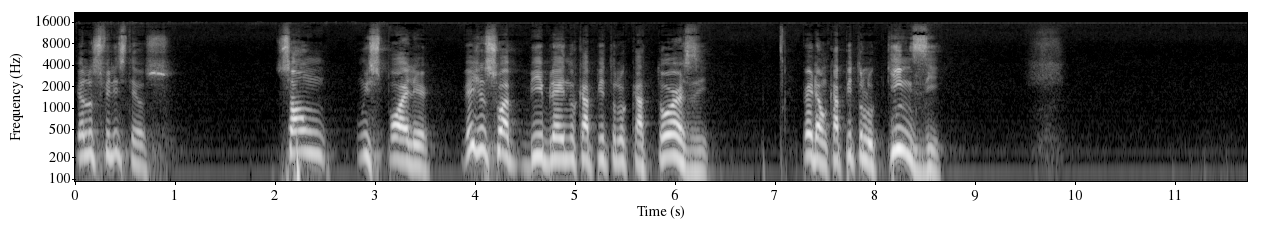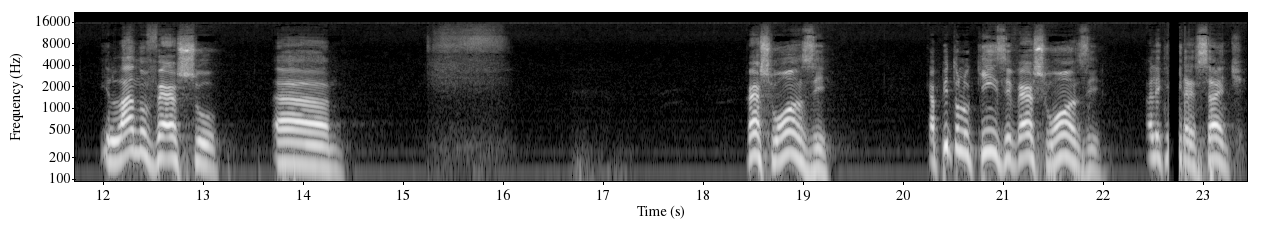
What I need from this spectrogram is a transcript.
pelos filisteus. Só um, um spoiler. Veja sua Bíblia aí no capítulo 14, perdão, capítulo 15. E lá no verso. Uh, verso 11. Capítulo 15, verso 11. Olha que interessante.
